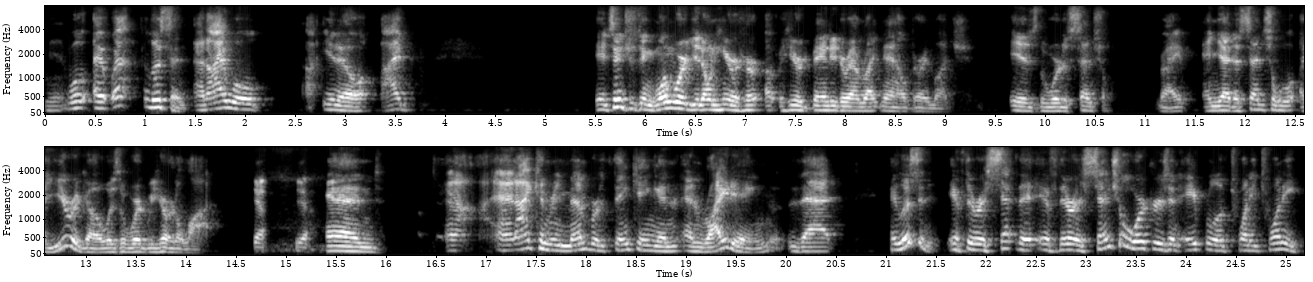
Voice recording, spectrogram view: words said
Yeah. Well, I, well, listen, and I will, uh, you know, I. It's interesting. One word you don't hear her, uh, hear bandied around right now very much is the word essential, right? And yet, essential a year ago was a word we heard a lot. Yeah, yeah. And and I, and I can remember thinking and, and writing that hey, listen, if they're if they're essential workers in April of 2020,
